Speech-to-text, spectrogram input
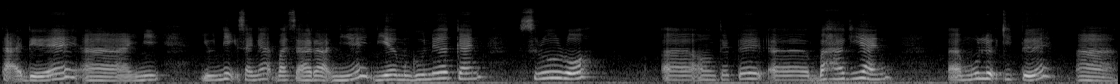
Tak ada eh. Ha, ini unik sangat bahasa Arab ni eh. Dia menggunakan seluruh uh, orang kata uh, bahagian uh, mulut kita eh ha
